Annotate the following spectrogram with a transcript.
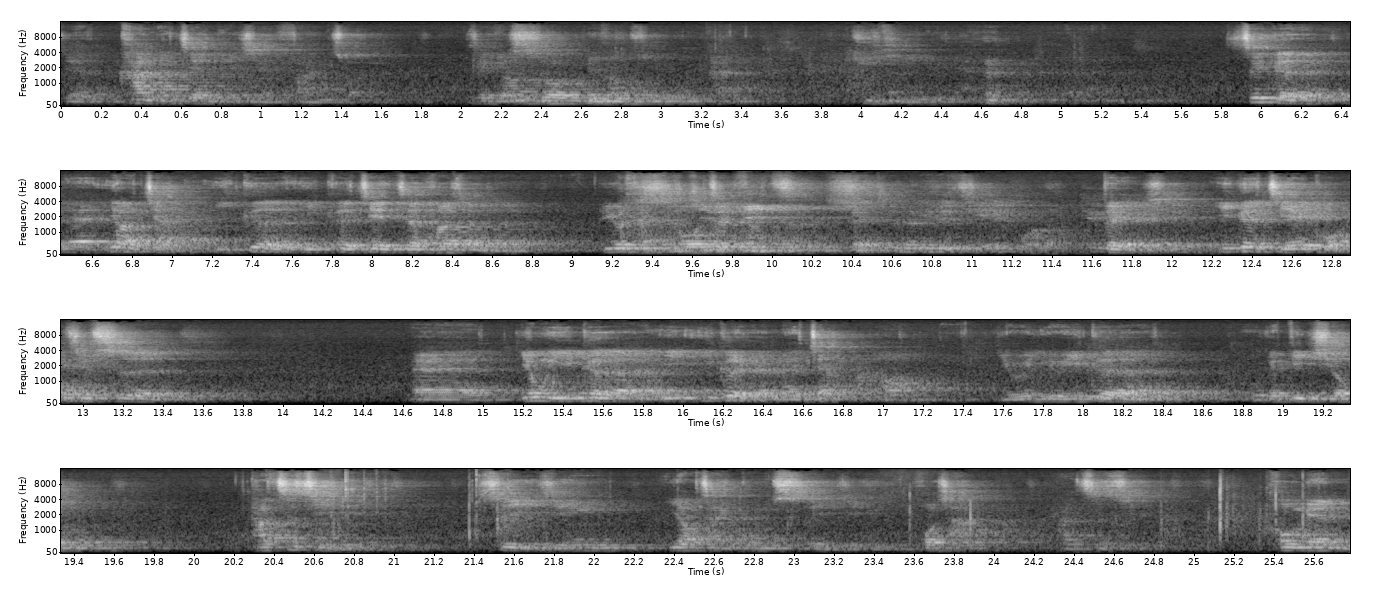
这样看得见的一些反转。这个是说，比方说，具体这个呃要讲一个一个见证或者有很多的例子，对，一个结果，对，一个结果就是。呃，用一个一一个人来讲嘛，哦，有有一个有个弟兄，他自己是已经药材公司已经破产了，他自己后面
